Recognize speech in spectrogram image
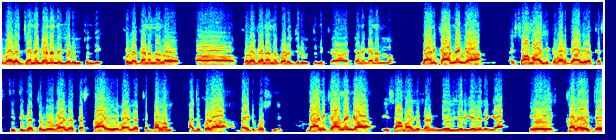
ఇవాళ జనగణన జరుగుతుంది. కుల గణనలో ఆ కుల గణన కూడా జరుగుతుంది జనగణనలో. దాని కారణంగా ఈ సామాజిక వర్గాల యొక్క స్థితిగతులు వాళ్ళ యొక్క స్థాయి వాళ్ళ యొక్క బలం అది కూడా బయటకు వస్తుంది. దాని కారణంగా ఈ సామాజిక మేలు జరిగే విధంగా ఏ కళ అయితే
